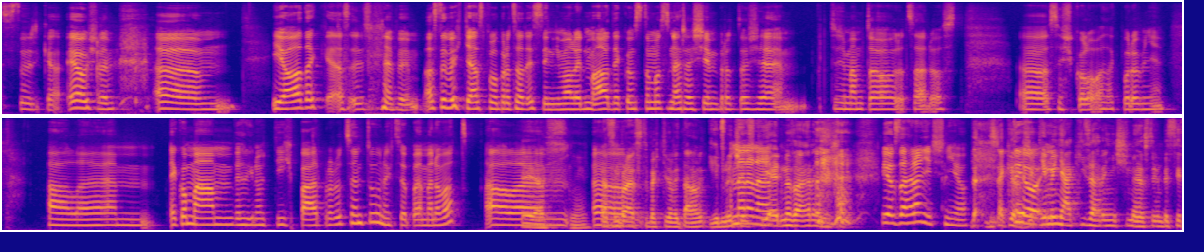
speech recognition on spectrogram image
co to říká? Já už vím. Um, jo, tak asi, nevím. Asi bych chtěla spolupracovat i s jinýma lidma, ale teď to moc neřeším, protože, protože mám to docela dost uh, se školou a tak podobně. Ale mm, jako mám vyhlídnutých pár producentů, nechci úplně jmenovat, ale... Jasně. Já jsem ehm, právě z tebe chtěl vytáhnout jedno ne, ne, český ne. a jedno zahraniční. Jo, zahraniční, jo. Tak Ty jo, jo, řekni mi nějaký zahraniční jméno, s kterým by si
